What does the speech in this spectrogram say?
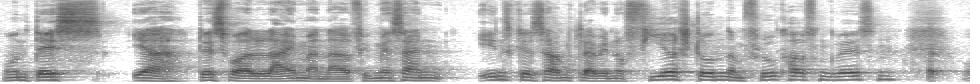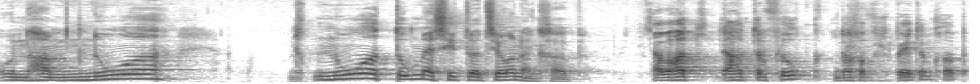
Und das, ja, das war leider nervig. Wir sind insgesamt, glaube ich, noch vier Stunden am Flughafen gewesen und haben nur, nur dumme Situationen gehabt. Aber hat, hat der Flug noch eine Verspätung gehabt?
